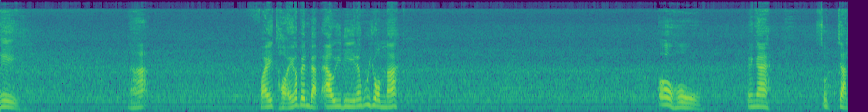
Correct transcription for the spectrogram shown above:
นี่ นะฮะไฟถอยก็เป็นแบบ LED นะคุณผู้ชมนะ โอ้โห เป็นไง สุดจัด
